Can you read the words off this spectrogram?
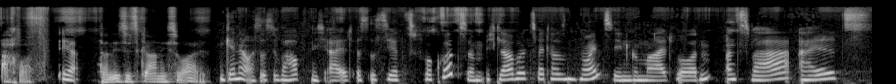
Ach was, Ja. dann ist es gar nicht so alt. Genau, es ist überhaupt nicht alt. Es ist jetzt vor kurzem, ich glaube 2019 gemalt worden. Und zwar als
